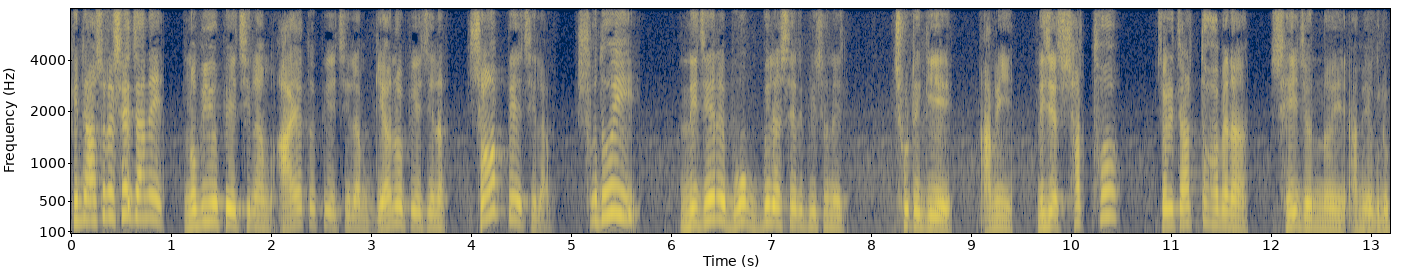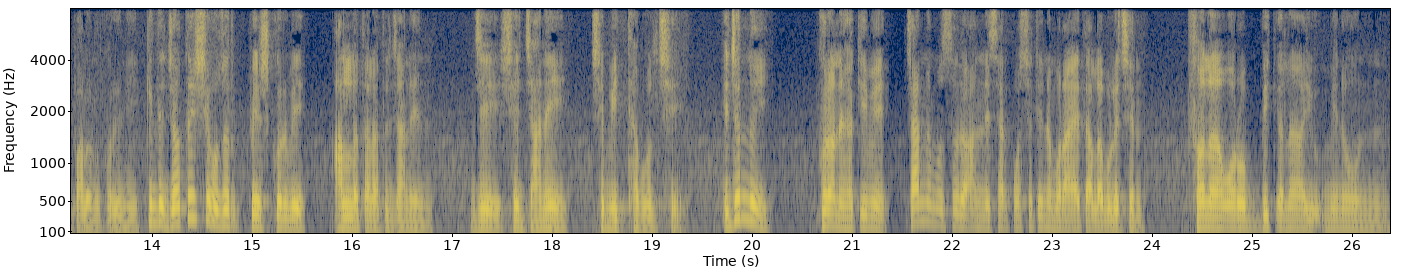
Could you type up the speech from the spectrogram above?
কিন্তু আসলে সে জানে, নবীও পেয়েছিলাম, আয়াতও পেয়েছিলাম, জ্ঞানও পেয়েছিলাম, সব পেয়েছিলাম। শুধুই নিজের ভোগ বিলাসের পিছনে ছুটে গিয়ে আমি নিজের স্বার্থ, চরিতার্থ হবে না, সেই জন্যই আমি এগুলো পালন করিনি। কিন্তু যতই সে ওজোর পেশ করবে, আল্লাহ তালা তো জানেন যে সে জানে, সে মিথ্যা বলছে। এজন্যই কোরআন হাকিমে চার নম্বর সুরা আন্নেসার পঁয়ষট্টি নম্বর আয়াত আল্লাহ বলেছেন, ফালা ও রব্বিকা লা ইউমিনুন।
